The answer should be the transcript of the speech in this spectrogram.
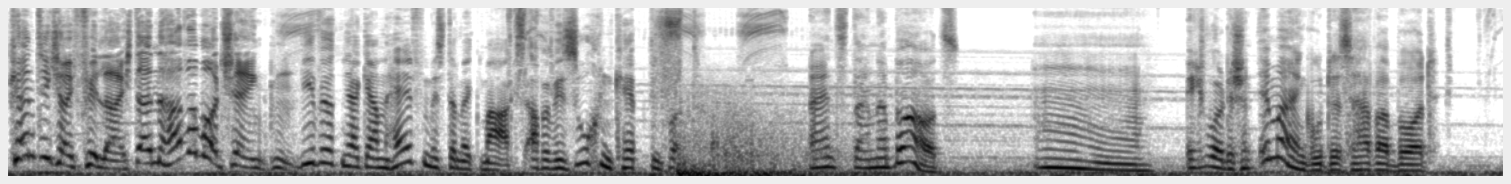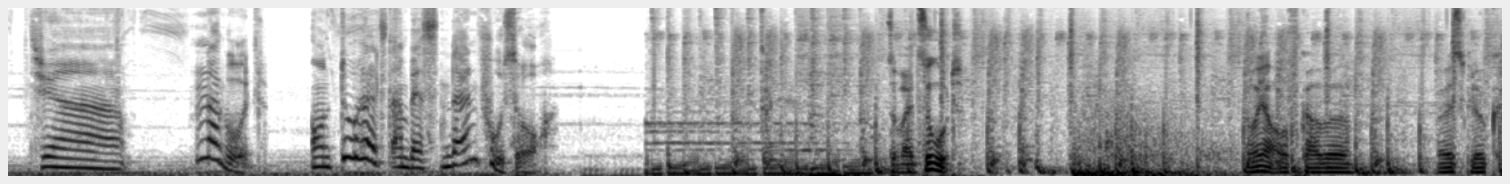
könnte ich euch vielleicht ein Hoverboard schenken. Wir würden ja gern helfen, Mr. McMarks, aber wir suchen Captain... Eins deiner Boards. Hm, ich wollte schon immer ein gutes Hoverboard. Tja, na gut. Und du hältst am besten deinen Fuß hoch. Soweit so gut. Neue Aufgabe, neues Glück.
